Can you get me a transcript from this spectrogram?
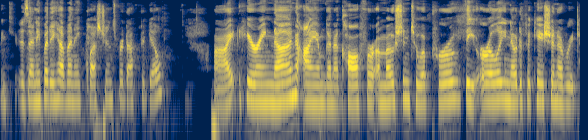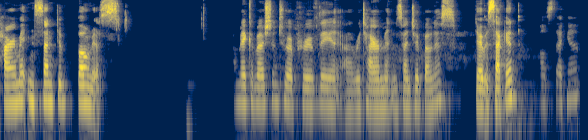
thank you Does anybody have any questions for Dr. Gill? All right, hearing none, I am going to call for a motion to approve the early notification of retirement incentive bonus. I'll make a motion to approve the uh, retirement incentive bonus. Do I have a second? I'll second.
